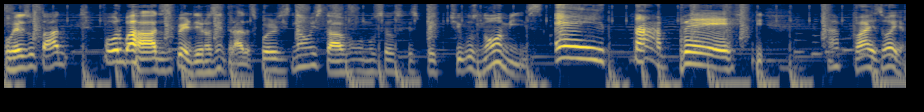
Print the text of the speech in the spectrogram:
O resultado foram barrados e perderam as entradas, pois não estavam nos seus respectivos nomes. Eita peste! Rapaz, olha.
